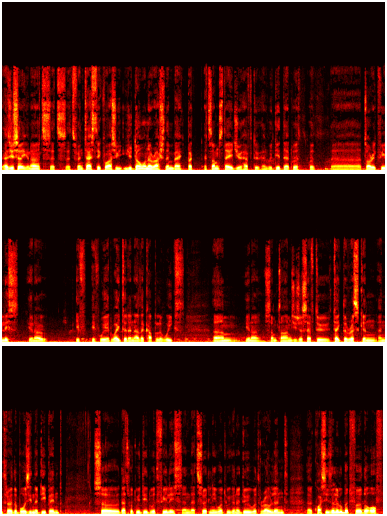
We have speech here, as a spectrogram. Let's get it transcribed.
as you say, you know, it's it's it's fantastic for us. You, you don't want to rush them back, but at some stage you have to, and we did that with with uh, Taariq Fielies. You know, if if we had waited another couple of weeks, um, you know, sometimes you just have to take the risk and, and throw the boys in the deep end. So that's what we did with Filis, and that's certainly what we're going to do with Roland. Uh, Kwasi's a little bit further off,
